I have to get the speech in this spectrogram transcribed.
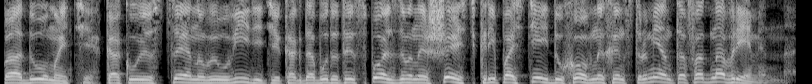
Подумайте, какую сцену вы увидите, когда будут использованы шесть крепостей духовных инструментов одновременно.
